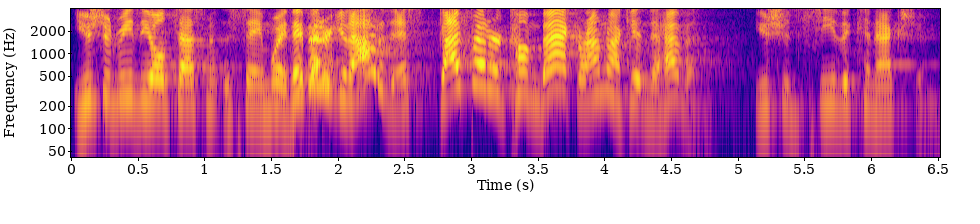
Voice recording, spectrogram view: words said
You should read the Old Testament the same way. They better get out of this. God better come back or I'm not getting to heaven. You should see the connection.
